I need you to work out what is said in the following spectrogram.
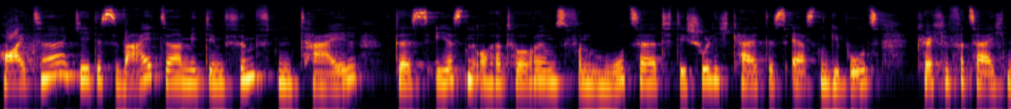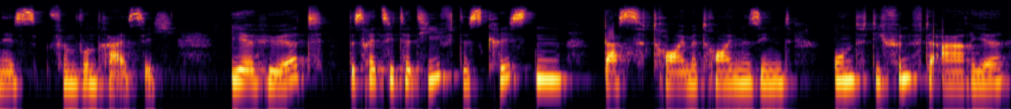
Heute geht es weiter mit dem fünften Teil des ersten Oratoriums von Mozart, die Schuldigkeit des ersten Gebots, Köchelverzeichnis 35. Ihr hört das Rezitativ des Christen, das Träume Träume sind und die fünfte Arie,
